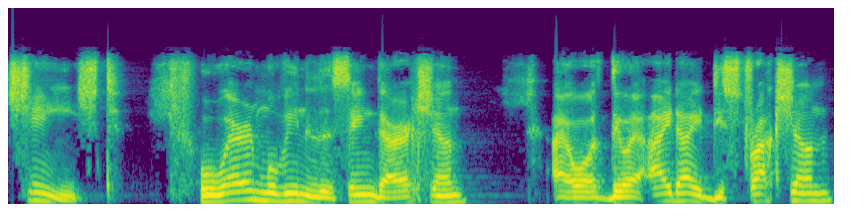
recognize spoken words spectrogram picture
changed. We weren't moving in the same direction. I was they were either a distraction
